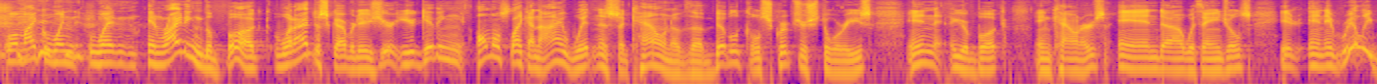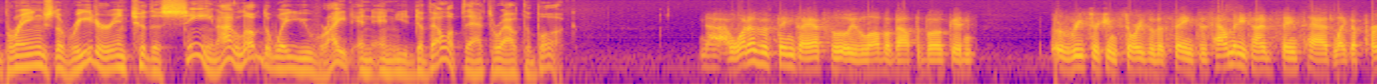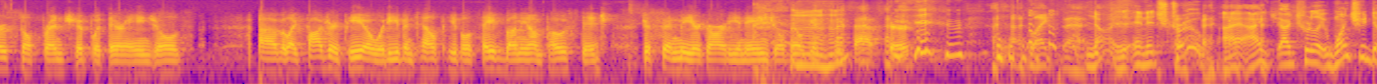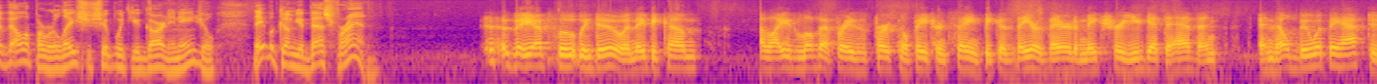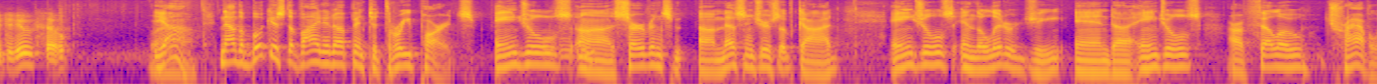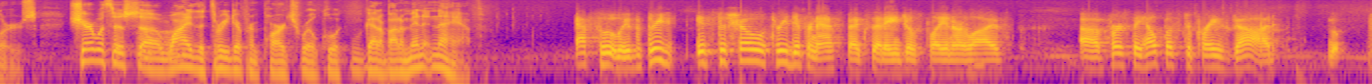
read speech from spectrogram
Well, Michael, when when in writing the book, what I discovered is you're you're giving almost like an eyewitness account of the biblical scripture stories in your book, Encounters and uh, with Angels. It and it really brings the reader into the scene. I love the way you write and and you develop that throughout the book. No, one of the things I absolutely love about the book and researching stories of the saints is how many times saints had like a personal friendship with their angels. Uh, like Padre Pio would even tell people, save money on postage. Just send me your guardian angel; they'll get to me faster. I like that. No, and it's true. I, I I truly once you develop a relationship with your guardian angel, they become your best friend. they absolutely do, and they become. I love that phrase, of personal patron saint, because they are there to make sure you get to heaven, and they'll do what they have to to do so. Yeah. Now the book is divided up into three parts: angels, uh, servants, uh, messengers of God, angels in the liturgy, and uh, angels are fellow travelers. Share with us uh, why the three different parts, real quick. We've got about a minute and a half. Absolutely. The three it's to show three different aspects that angels play in our lives. Uh, first, they help us to praise God.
